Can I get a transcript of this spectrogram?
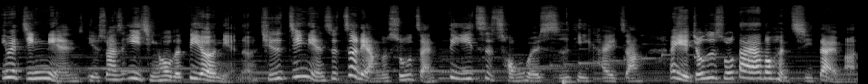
因为今年也算是疫情后的第二年了，其实今年是这两个书展第一次重回实体开张，那也就是说大家都很期待嘛。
